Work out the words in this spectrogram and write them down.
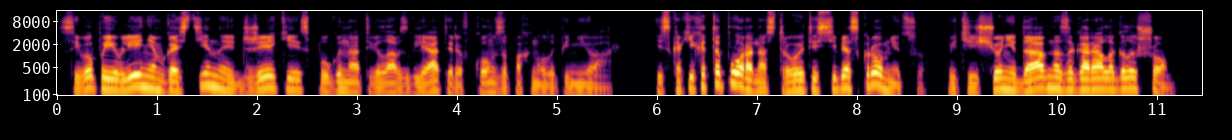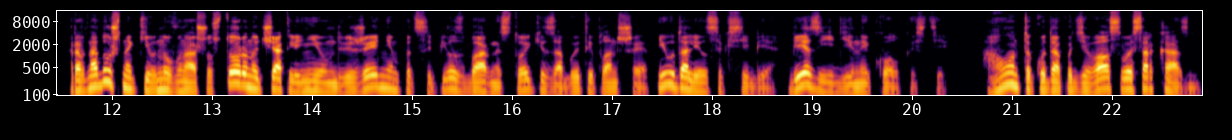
С его появлением в гостиной Джеки испуганно отвела взгляд и рывком запахнула пеньюар. Из каких это пор она строит из себя скромницу? Ведь еще недавно загорала голышом. Равнодушно кивнув в нашу сторону, Чак ленивым движением подцепил с барной стойки забытый планшет и удалился к себе, без единой колкости. А он-то куда подевал свой сарказм?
